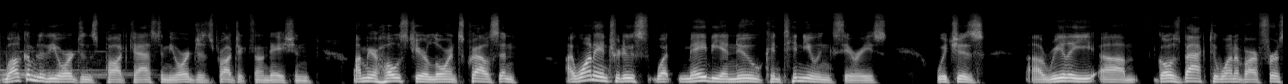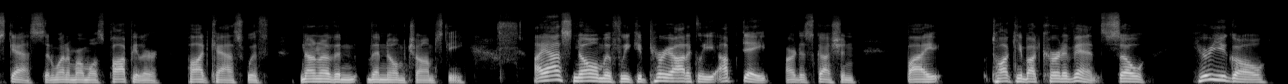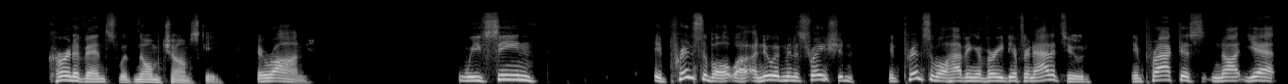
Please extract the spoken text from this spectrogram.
Welcome to the Origins Podcast and the Origins Project Foundation. I'm your host here, Lawrence Krauss, and I want to introduce what may be a new continuing series, which is uh, really um, goes back to one of our first guests and one of our most popular podcasts with none other than, than Noam Chomsky. I asked Noam if we could periodically update our discussion by talking about current events. So here you go current events with Noam Chomsky. Iran. We've seen, in principle, well, a new administration, in principle, having a very different attitude. In practice, not yet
